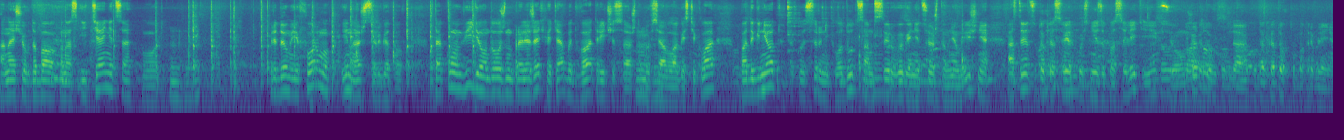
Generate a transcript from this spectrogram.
Она еще вдобавок у нас и тянется. Вот. Придаем ей форму и наш сыр готов. В таком виде он должен пролежать хотя бы 2-3 часа, чтобы угу. вся влага стекла. Подгнет, такой сыр не кладут, сам сыр выгонит все, что в нем лишнее. Остается только сверху, снизу посолить и все, он уже готов, да, готов к употреблению.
